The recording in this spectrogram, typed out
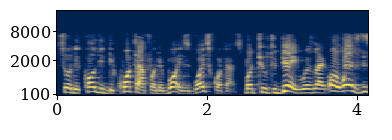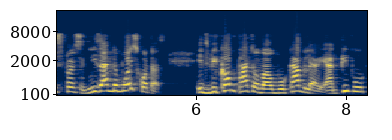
So they called it the quarter for the boys, boys' quarters. But till today, it was like, oh, where's this person? He's at the boys' quarters. It's become part of our vocabulary, and people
